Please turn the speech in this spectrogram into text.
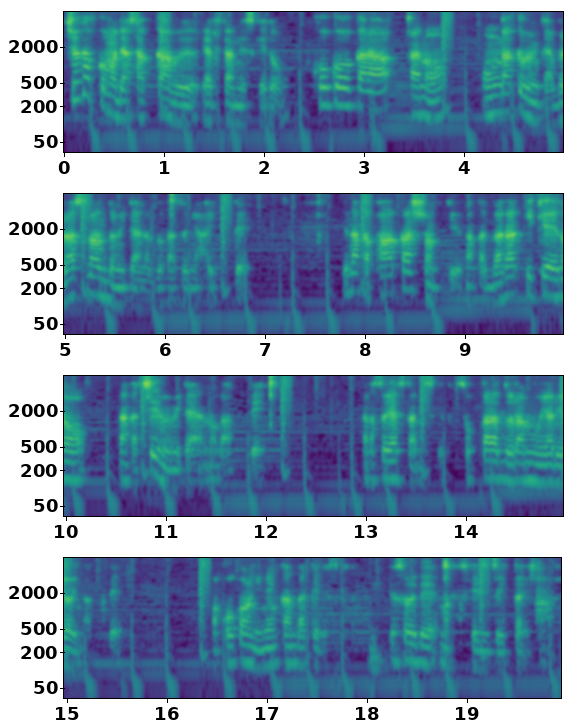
中学校まではサッカー部やってたんですけど、高校からあの音楽部みたいな、ブラスバンドみたいな部活に入って、で、なんかパーカッションっていう、なんか打楽器系のなんかチームみたいなのがあって、なんかそうやってたんですけど、そこからドラムをやるようになって、まあ、高校の2年間だけですけど、で、それで、まあ、平日行ったりしてまし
